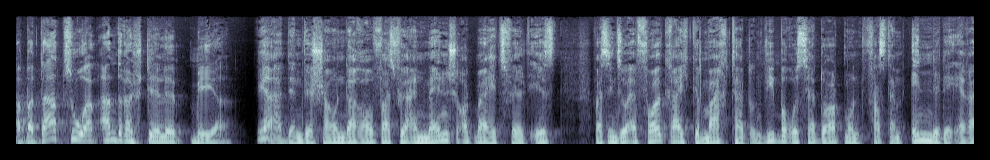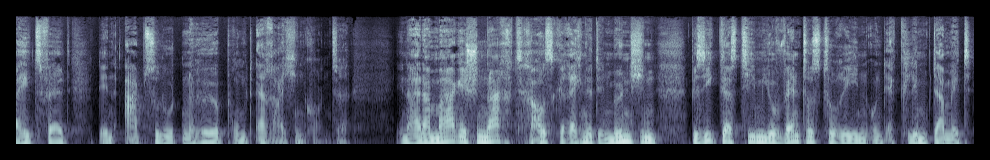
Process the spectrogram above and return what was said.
Aber dazu an anderer Stelle mehr. Ja, denn wir schauen darauf, was für ein Mensch Ottmar Hitzfeld ist, was ihn so erfolgreich gemacht hat und wie Borussia Dortmund fast am Ende der Ära Hitzfeld den absoluten Höhepunkt erreichen konnte. In einer magischen Nacht, ausgerechnet in München, besiegt das Team Juventus Turin und erklimmt damit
